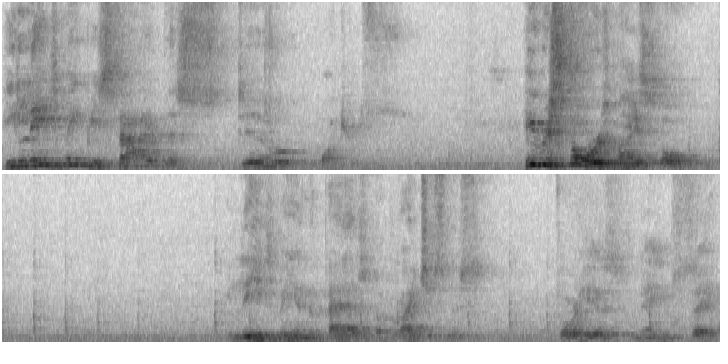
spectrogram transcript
He leads me beside the still waters. He restores my soul. He leads me in the paths of righteousness for his name's sake.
